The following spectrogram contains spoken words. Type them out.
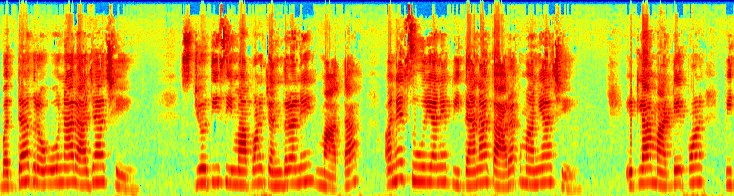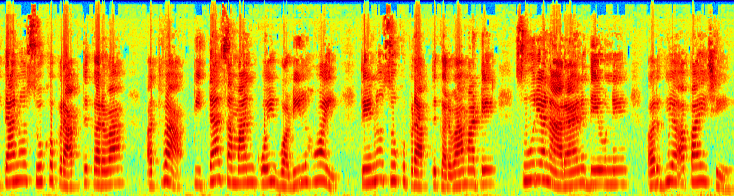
બધા ગ્રહોના રાજા છે. જ્યોતિષીમાં પણ ચંદ્રને માતા અને સૂર્યને પિતાના કારક માન્યા છે. એટલા માટે પણ પિતાનું સુખ પ્રાપ્ત કરવા અથવા પિતા સમાન કોઈ વડીલ હોય તેનું સુખ પ્રાપ્ત કરવા માટે સૂર્યનારાયણ દેવને અર્ધ્ય અપાય છે.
